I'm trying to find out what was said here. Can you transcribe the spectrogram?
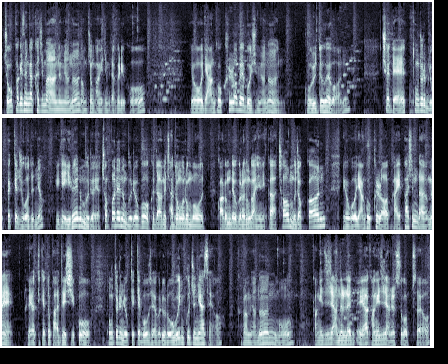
조급하게 생각하지만 않으면은 엄청 강해집니다. 그리고 요 냥코 클럽에 보시면은 골드 회원 최대 통조림 600개 주거든요. 이게 1회는 무료예요. 첫 번에는 무료고 그 다음에 자동으로 뭐 과금되고 그러는 거 아니니까 처음 무조건 요거 양코 클럽 가입하신 다음에 레어 티켓도 받으시고 통조림 600개 모으세요. 그리고 로그인 꾸준히 하세요. 그러면은 뭐 강해지지 않을래야 강해지지 않을 수가 없어요.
